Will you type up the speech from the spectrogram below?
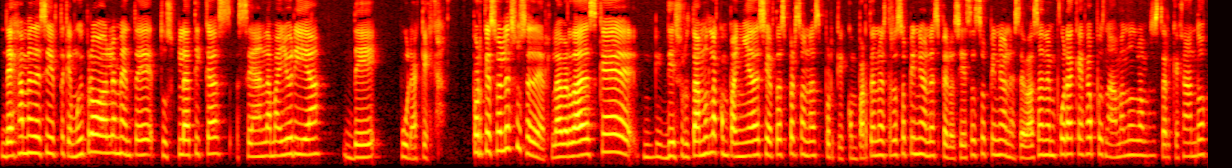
déjame decirte que muy probablemente tus pláticas sean la mayoría de pura queja. Porque suele suceder. La verdad es que disfrutamos la compañía de ciertas personas porque comparten nuestras opiniones, pero si esas opiniones se basan en pura queja, pues nada más nos vamos a estar quejando,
